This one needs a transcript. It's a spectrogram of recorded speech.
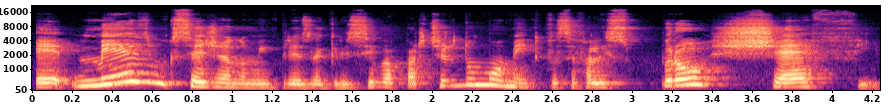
É, mesmo que seja numa empresa agressiva, a partir do momento que você fala isso pro chefe,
